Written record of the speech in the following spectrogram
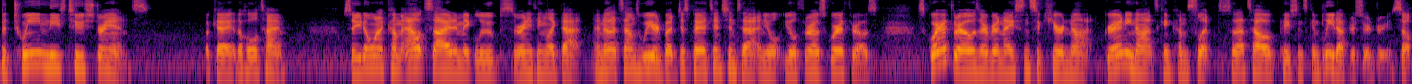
between these two strands, okay, the whole time. So you don't want to come outside and make loops or anything like that. I know that sounds weird, but just pay attention to that and you'll you'll throw square throws. Square throws are a nice and secure knot. Granny knots can come slipped, so that's how patients can bleed after surgery. So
